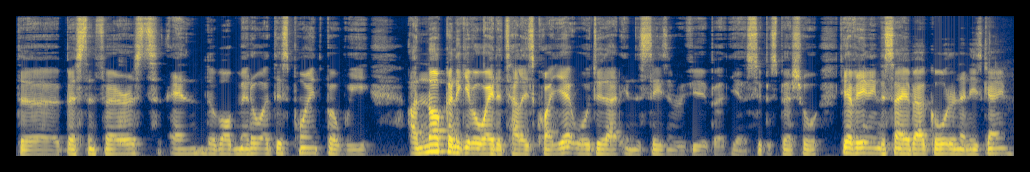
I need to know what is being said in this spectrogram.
the best and fairest and the Bob medal at this point. But we are not going to give away the tallies quite yet. We'll do that in the season review. But yeah, super special. Do you have anything to say about Gulden and his game?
